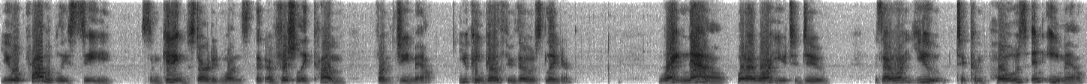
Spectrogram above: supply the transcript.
You will probably see some getting started ones that officially come from Gmail. You can go through those later. Right now, what I want you to do is I want you to compose an email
